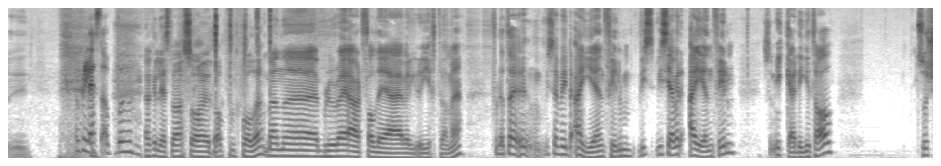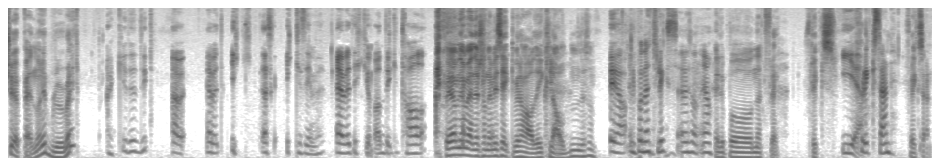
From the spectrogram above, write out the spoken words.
Du har ikke lest opp Jeg har ikke lest meg så høyt opp på det, men eh, Blu-ray er i hvert fall det jeg velger å gifte meg med. For dette, hvis jeg vil eie en film hvis, hvis jeg vil eie en film som ikke er digital, så kjøper jeg noe i Blu-ray. Er ikke det jeg, vet, ikke Jeg skal ikke si mer. Jeg vet ikke hva digital er. ja, men jeg mener sånn Hvis jeg ikke vil ha det i clouden, liksom. Ja. Eller på Netflix. Eller sånn, ja. Eller på Netflix. Flix, Yeah. Flixeren. Flixeren.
